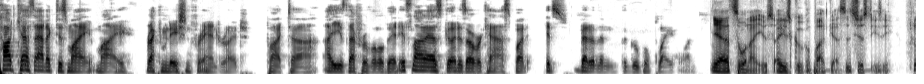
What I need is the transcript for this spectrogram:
Podcast Addict is my my recommendation for Android, but uh, I use that for a little bit. It's not as good as Overcast, but it's better than the Google Play one. Yeah, that's the one I use. I use Google Podcasts. It's just easy.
